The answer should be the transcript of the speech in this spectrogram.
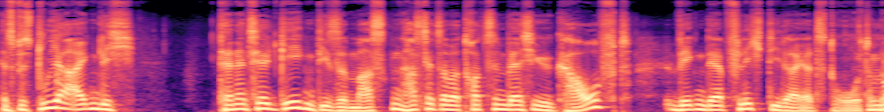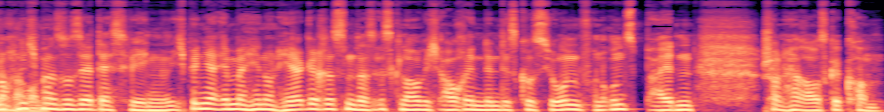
Jetzt bist du ja eigentlich tendenziell gegen diese Masken, hast jetzt aber trotzdem welche gekauft, wegen der Pflicht, die da jetzt droht. Noch nicht mal so sehr deswegen. Ich bin ja immer hin und her gerissen. Das ist, glaube ich, auch in den Diskussionen von uns beiden schon herausgekommen.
